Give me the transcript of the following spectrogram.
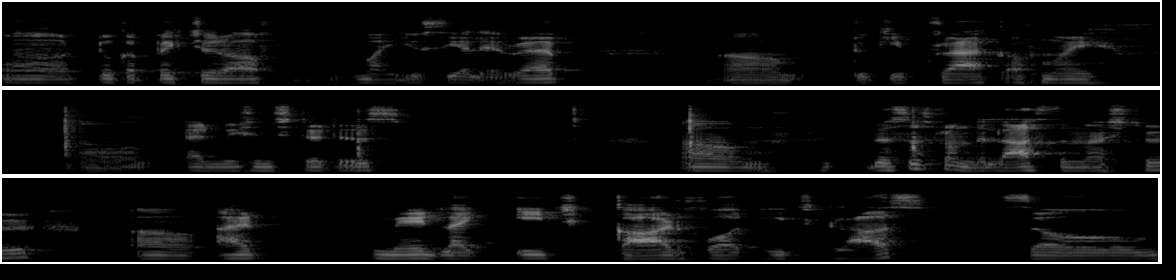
uh, took a picture of my UCLA rep um, to keep track of my um, admission status. Um, this is from the last semester. Uh, I had made like each card for each class so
